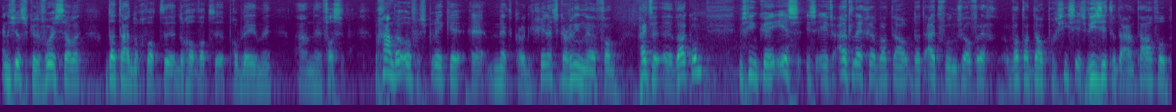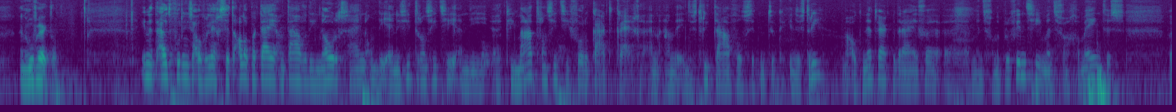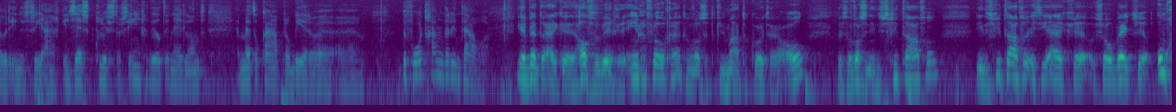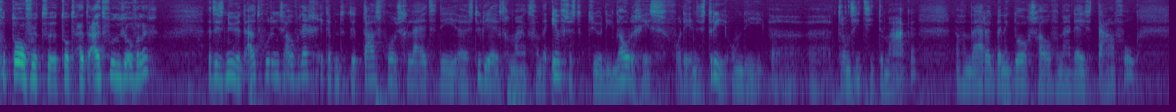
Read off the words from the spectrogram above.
En je zult je kunnen voorstellen dat daar nog wat, nogal wat problemen aan vastzitten. We gaan daarover spreken met Caroline Gilles. Caroline, van harte welkom. Misschien kun je eerst eens even uitleggen wat nou dat uitvoeringsoverleg, wat dat nou precies is. Wie zit er daar aan tafel en hoe werkt dat? In het uitvoeringsoverleg zitten alle partijen aan tafel die nodig zijn om die energietransitie en die klimaattransitie voor elkaar te krijgen. En aan de industrietafel zit natuurlijk industrie, maar ook netwerkbedrijven, mensen van de provincie, mensen van gemeentes. We hebben de industrie eigenlijk in zes clusters ingedeeld in Nederland. En met elkaar proberen we uh, de voortgang daarin te houden. Je bent er eigenlijk halverwege ingevlogen. Toen was het klimaatakkoord er al. Dus dat was een industrietafel. Die industrietafel is die eigenlijk uh, zo'n beetje omgetoverd tot het uitvoeringsoverleg? Het is nu het uitvoeringsoverleg. Ik heb natuurlijk de taskforce geleid die uh, studie heeft gemaakt van de infrastructuur die nodig is voor de industrie om die transitie te maken. En van daaruit ben ik doorgeschoven naar deze tafel.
